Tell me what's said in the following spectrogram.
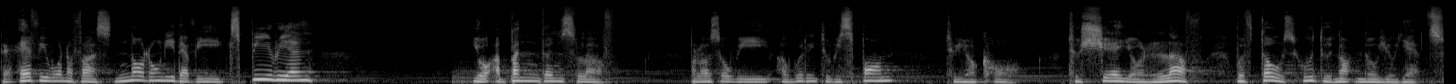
that every one of us, not only that we experience your abundance love, but also we are willing to respond to your call, to share your love with those who do not know you yet,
